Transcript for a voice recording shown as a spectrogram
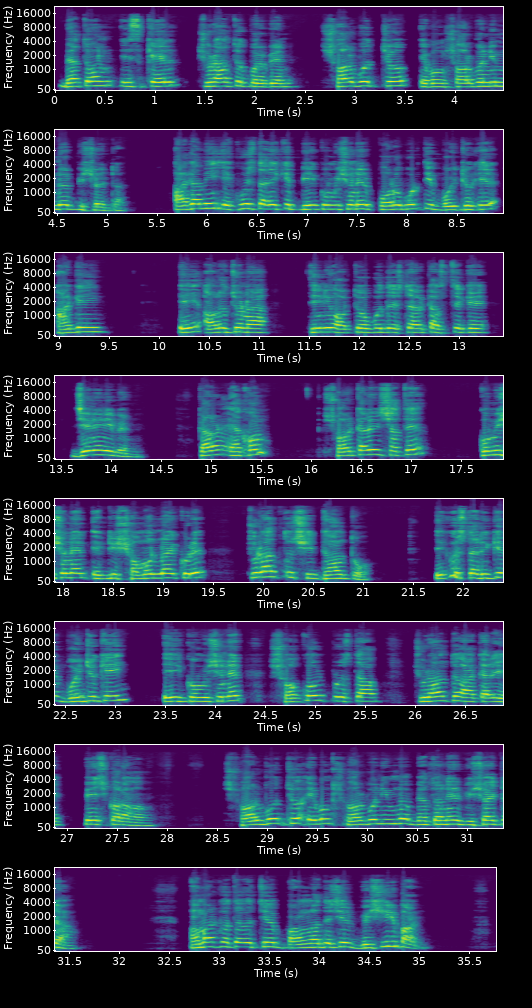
বেতন স্কেল চূড়ান্ত করবেন সর্বোচ্চ এবং সর্বনিম্নর বিষয়টা। আগামী একুশ তারিখে পে কমিশনের পরবর্তী বৈঠকের আগেই এই আলোচনা তিনি অর্থ উপদেষ্টার কাছ থেকে জেনে নেবেন। কারণ এখন সরকারের সাথে কমিশনের একটি সমন্বয় করে চূড়ান্ত সিদ্ধান্ত। একুশ তারিখের বৈঠকেই এই কমিশনের সকল প্রস্তাব চূড়ান্ত আকারে পেশ করা হবে। সর্বোচ্চ এবং সর্বনিম্ন বেতনের বিষয়টা। আমার কথা হচ্ছে, বাংলাদেশের বেশিরভাগ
